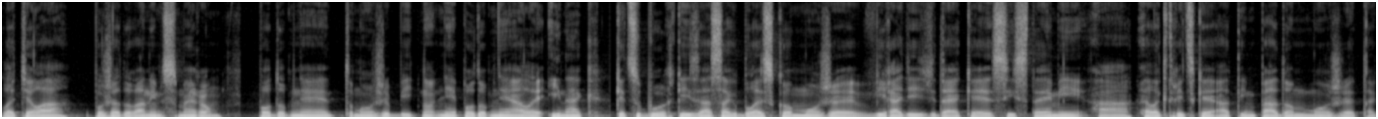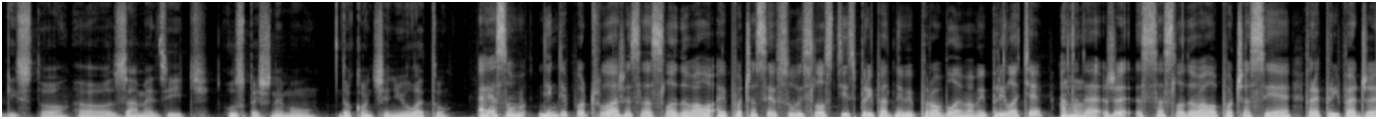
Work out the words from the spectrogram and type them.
letela požadovaným smerom. Podobne to môže byť, no nie podobne, ale inak, keď sú búrky, zásah bleskom môže vyradiť nejaké systémy a elektrické a tým pádom môže takisto uh, zamedziť úspešnému dokončeniu letu. A ja som niekde počula, že sa sledovalo aj počasie v súvislosti s prípadnými problémami pri lete. A Aha. teda, že sa sledovalo počasie pre prípad, že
